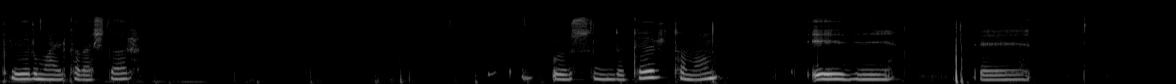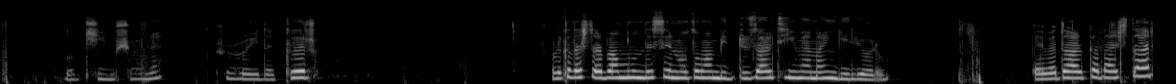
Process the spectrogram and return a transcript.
Kırıyorum arkadaşlar. Burasını da kır. Tamam. Ee, ee, bakayım şöyle. Şurayı da kır. Arkadaşlar ben bunun desenini o zaman bir düzelteyim hemen geliyorum. Evet arkadaşlar.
